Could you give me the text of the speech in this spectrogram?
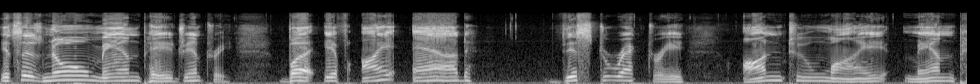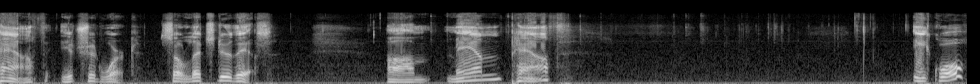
It says no man page entry. But if I add this directory onto my man path it should work. So let's do this. Um, man path equal?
